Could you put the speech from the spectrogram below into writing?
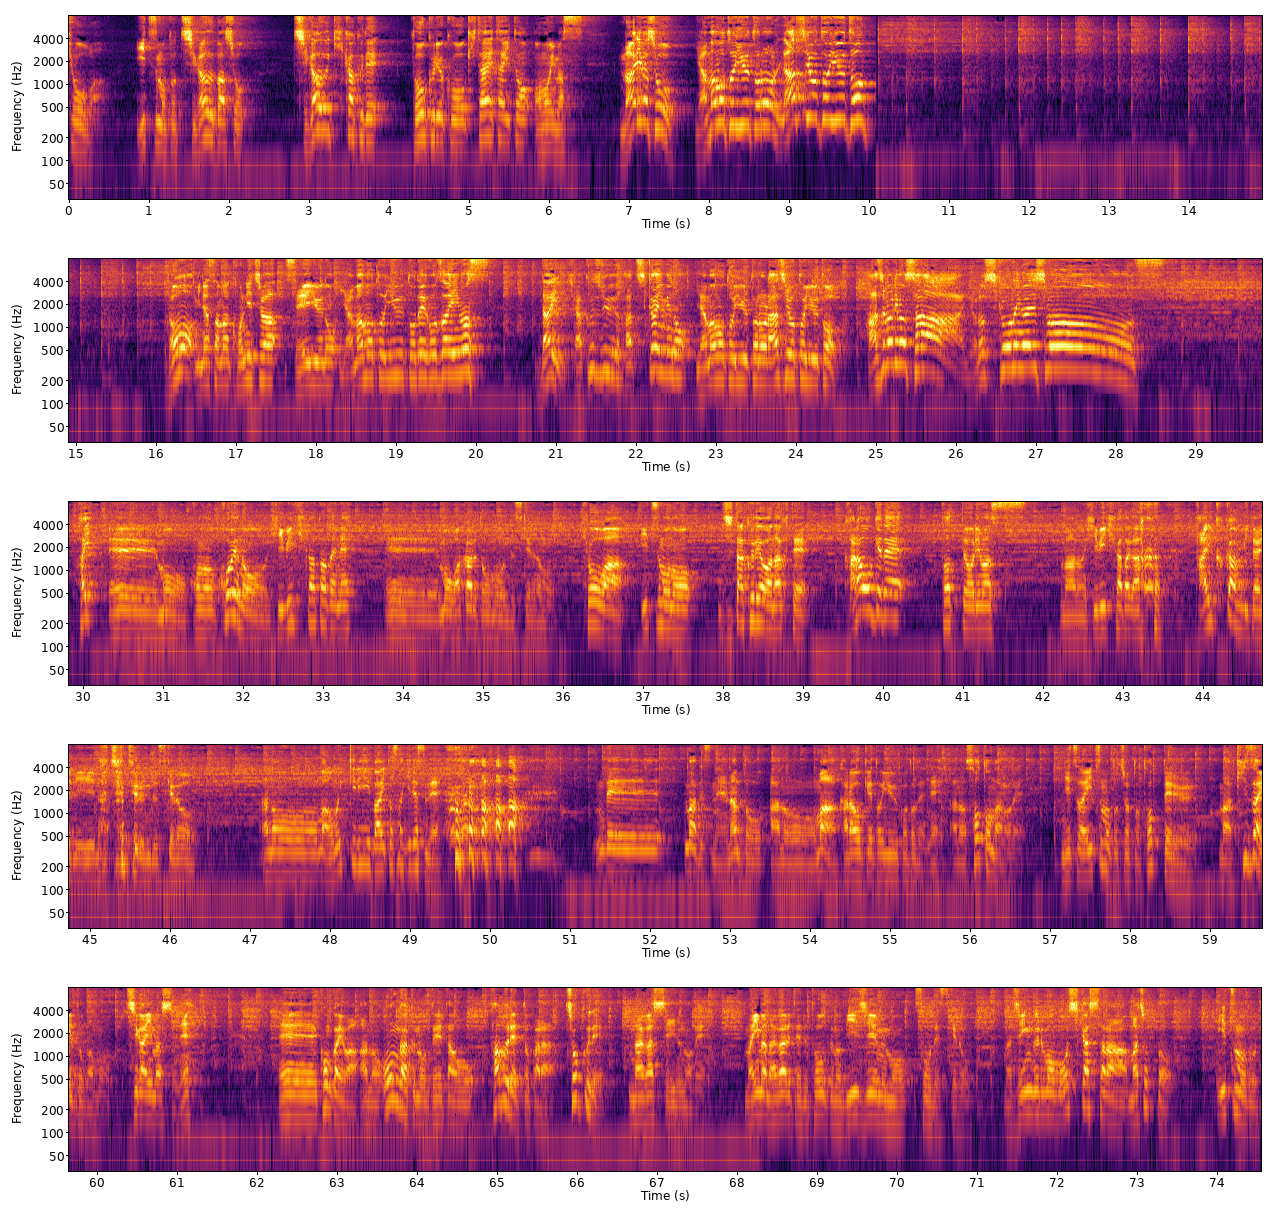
今日はいつもと違う場所、違う企画でトーク力を鍛えたいと思います。参りましょう。山本優斗のラジオというと。どうも皆様こんにちは。声優の山本優斗でございます。第118回目の山本優斗のラジオというと始まりました。よろしくお願いします。はい、えー、もうこの声の響き方でね、えー、もうわかると思うんですけれども今日はいつもの自宅ではなくてカラオケで撮っております。まああの響き方が 体育館みたいになっちゃってるんですけどあのー、まあ思いっきりバイト先ですね。でまあですねなんとあのーまあカラオケということでねあの外なので実はいつもとちょっと撮ってる、まあ、機材とかも違いましてね。えー今回はあの音楽のデータをタブレットから直で流しているので、まあ、今流れてるトークの BGM もそうですけど、まあ、ジングルももしかしたら、まあ、ちょっといつもと違う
